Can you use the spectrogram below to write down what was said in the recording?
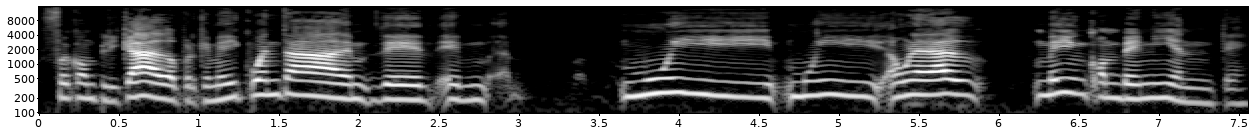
fue complicado porque me di cuenta de, de- de muy, muy, a una edad medio inconveniente,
